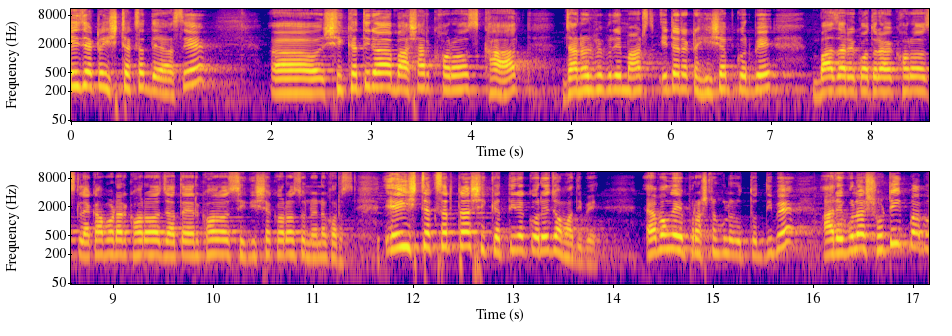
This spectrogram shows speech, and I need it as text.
এই যে একটা স্ট্রাকচার দেওয়া আছে শিক্ষার্থীরা বাসার খরচ, খাত, জানুয়ারি, ফেব্রুয়ারি, মার্চ, এটার একটা হিসাব করবে, বাজারে কত টাকা খরচ, লেখাপড়ার খরচ যাতায়াতের খরচ, চিকিৎসা খরচ, অন্যান্য খরচ। এই স্ট্রাকচারটা শিক্ষার্থীরা করে জমা দিবে এবং এই প্রশ্নগুলোর উত্তর দিবে, আর এগুলো সঠিকভাবে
